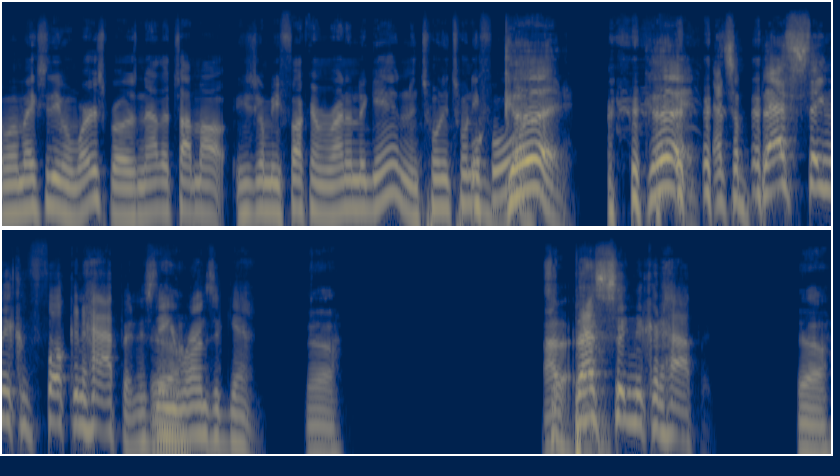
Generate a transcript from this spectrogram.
And what makes it even worse, bro, is now they're talking about he's gonna be fucking running again in 2024. Well, good. Good. That's the best thing that can fucking happen is that he runs again. Yeah. It's the I- best thing that could happen. Yeah.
